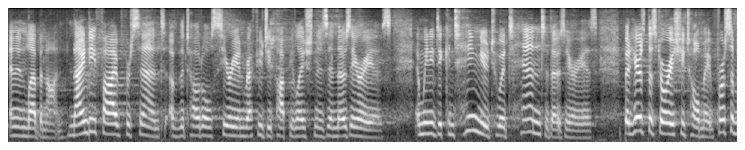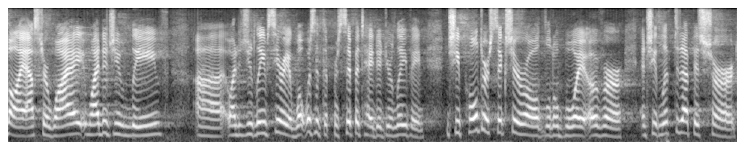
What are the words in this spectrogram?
and in Lebanon. 95% of the total Syrian refugee population is in those areas, and we need to continue to attend to those areas. But here's the story she told me. First of all, I asked her, why, why did you leave? Uh, why did you leave Syria? What was it that precipitated your leaving? And she pulled her six year old little boy over and she lifted up his shirt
